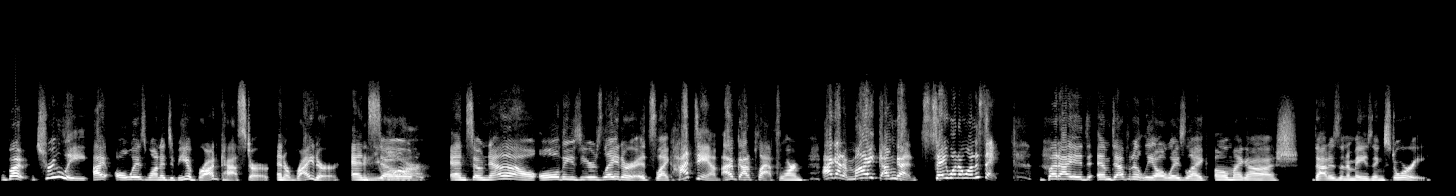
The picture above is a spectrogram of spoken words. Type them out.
But truly, I always wanted to be a broadcaster and a writer. And, and so, and so now, all these years later, it's like, hot damn, I've got a platform. I got a mic. I'm going to say what I want to say. But I am definitely always like, oh my gosh, that is an amazing story.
